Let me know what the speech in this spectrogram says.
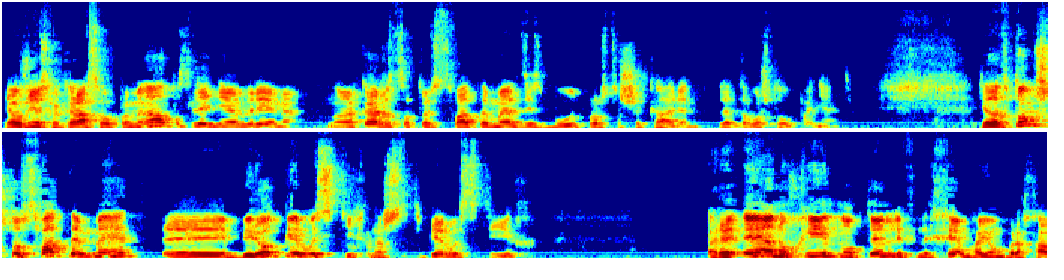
Я уже несколько раз его упоминал в последнее время, но кажется, то есть Сфатемет здесь будет просто шикарен для того, чтобы понять. Дело в том, что Сфатемет э, берет первый стих, наш первый стих, Реэ анухи нотен лифнехем хайом браха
